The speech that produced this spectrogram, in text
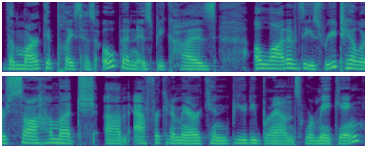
the marketplace has opened is because a lot of these retailers saw how much um, African American beauty brands were making,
